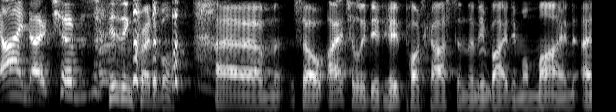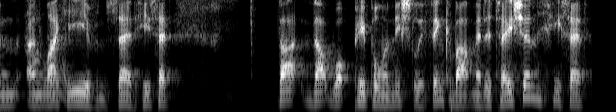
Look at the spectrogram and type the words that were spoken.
I know, Chibs. He's incredible. um, so I actually did his podcast and then invited him on mine. And and like he even said, he said that that what people initially think about meditation. He said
